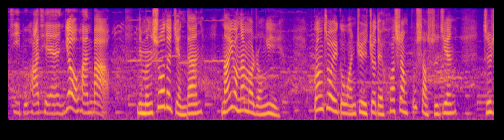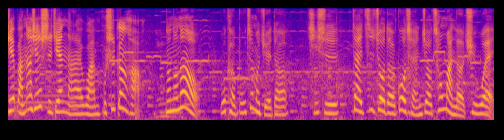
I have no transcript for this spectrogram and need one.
既不花钱又环保。你们说的简单，哪有那么容易？光做一个玩具就得花上不少时间，直接把那些时间拿来玩不是更好？No No No，我可不这么觉得。其实，在制作的过程就充满了趣味。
